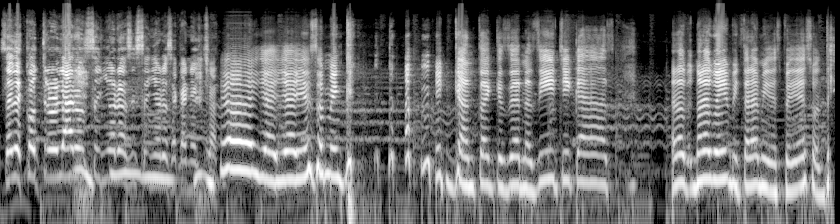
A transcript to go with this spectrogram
Se descontrolaron, señoras y señores, acá en el chat. Ay, ay, ay, eso me encanta. Me encanta que sean así, chicas. No las- voy a invitar a mi despedida de soltero.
